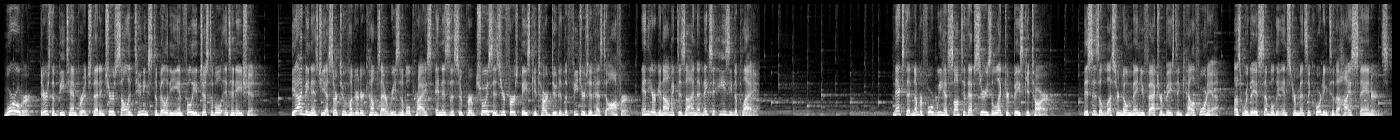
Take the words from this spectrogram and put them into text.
Moreover, there's the B10 bridge that ensures solid tuning stability and fully adjustable intonation. The Ibanez GSR 200er comes at a reasonable price and is a superb choice as your first bass guitar due to the features it has to offer and the ergonomic design that makes it easy to play. Next at number 4 we have F Series Electric Bass Guitar. This is a lesser known manufacturer based in California, us where they assemble the instruments according to the highest standards.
